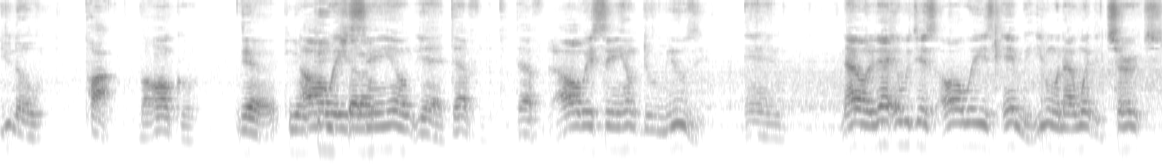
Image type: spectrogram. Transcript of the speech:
you know, Pop, my uncle. Yeah, P.O.P. I always seen him. Yeah, definitely, definitely. I always seen him do music, and not only that, it was just always in me. Even when I went to church,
